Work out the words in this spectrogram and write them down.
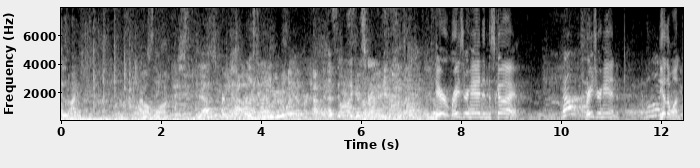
Dude, I was thinking. Yeah, that's pretty dope. At least That's the only way I can describe it. Here, raise your hand in the sky. No. Raise your hand. The other one.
